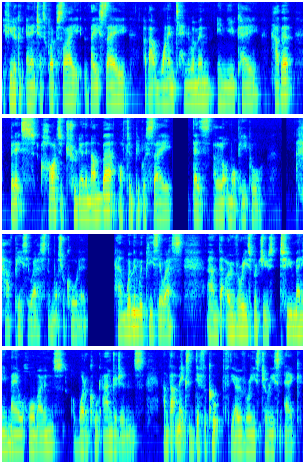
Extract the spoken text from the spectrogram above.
If you look at the NHS website, they say about one in 10 women in the UK have it, but it's hard to truly know the number. Often people say there's a lot more people have PCOS than what's recorded. And women with PCOS, um, their ovaries produce too many male hormones, or what are called androgens, and that makes it difficult for the ovaries to release an egg.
